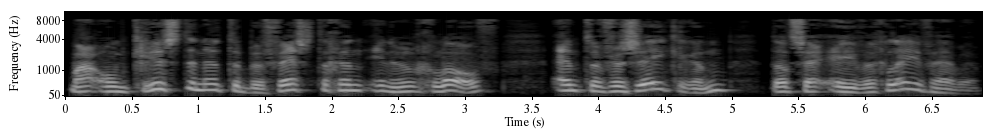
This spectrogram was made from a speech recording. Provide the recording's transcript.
maar om christenen te bevestigen in hun geloof en te verzekeren dat zij eeuwig leven hebben.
